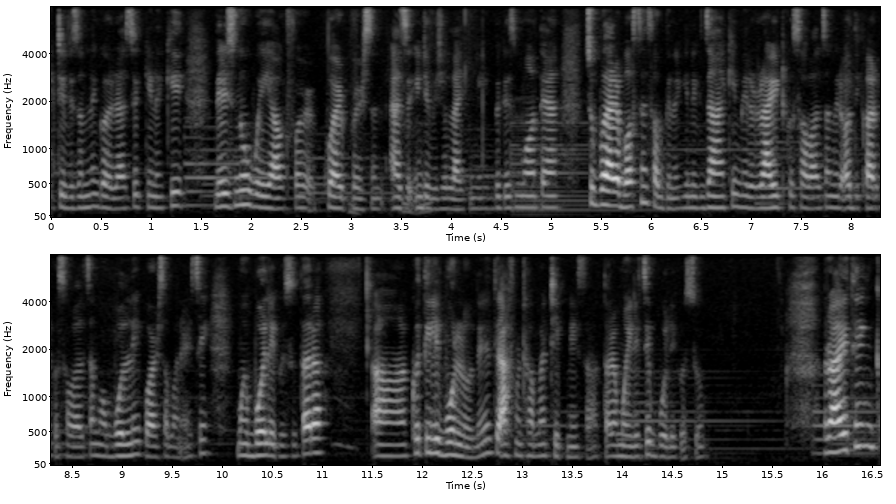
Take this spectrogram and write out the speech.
एक्टिभिजम नै गरिरहेको छु किनकि there is no way out for queer person as a individual like me because म त्यहाँ चुप लगाएर बस्नै सक्दिनँ किनकि जहाँ कि मेरो राइटको सवाल छ मेरो अधिकारको सवाल छ म बोल्नै पर्छ भनेर चाहिँ म बोलेको छु। तर कतिले बोल्नु हुँदैन त्यो आफ्नो ठाउँमा ठिक नै छ तर मैले चाहिँ बोलेको छु। र आई थिङ्क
